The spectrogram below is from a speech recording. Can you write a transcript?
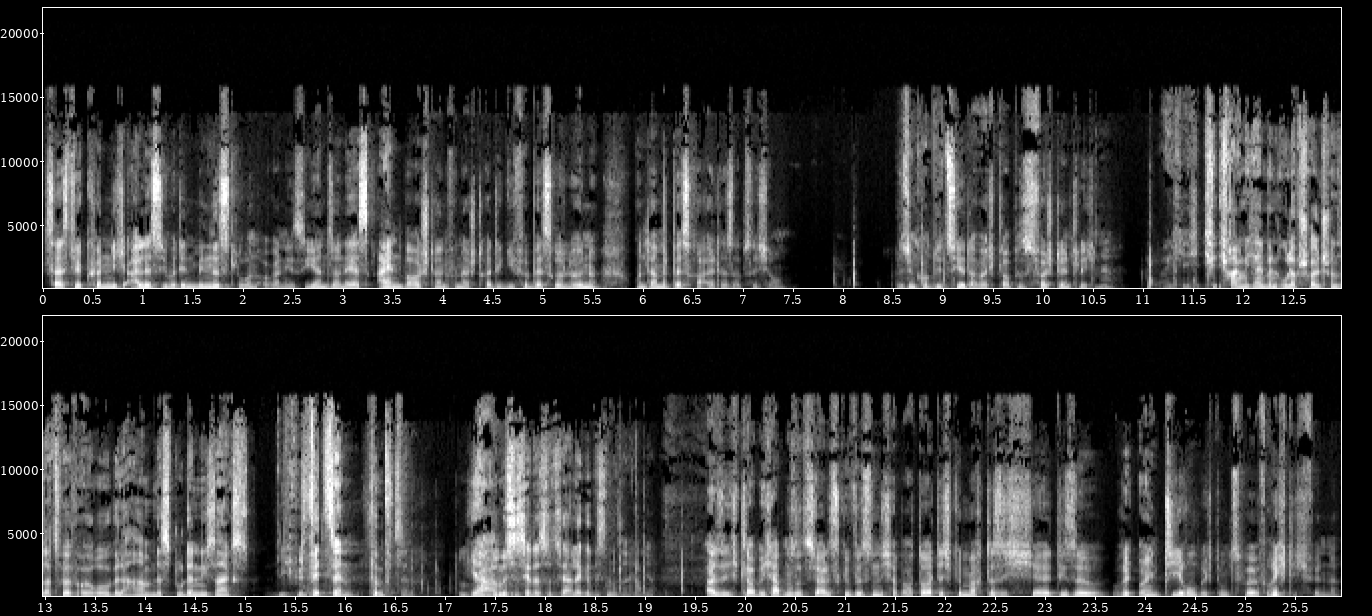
Das heißt, wir können nicht alles über den Mindestlohn organisieren, sondern er ist ein Baustein von der Strategie für bessere Löhne und damit bessere Altersabsicherung. Bisschen kompliziert, aber ich glaube, es ist verständlich. Ja. Ich, ich, ich frage mich halt, wenn Olaf Scholz schon sagt, 12 Euro will er haben, dass du dann nicht sagst, ich 14, 15. Du, ja. du müsstest ja das soziale Gewissen sein, ja. Also ich glaube, ich habe ein soziales Gewissen. Ich habe auch deutlich gemacht, dass ich äh, diese Re Orientierung Richtung 12 richtig finde.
